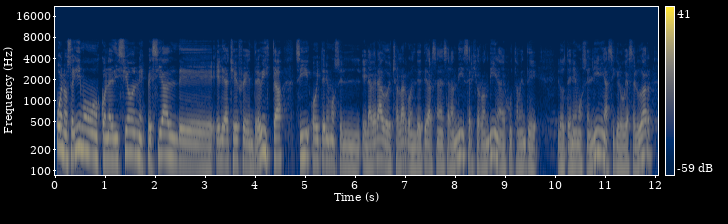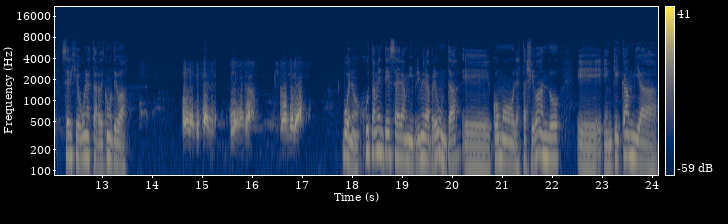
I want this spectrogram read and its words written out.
Bueno, seguimos con la edición especial de LHF Entrevista. ¿sí? Hoy tenemos el, agrado de charlar con el DT de Arsenal de Sarandí, Sergio Rondina, que justamente lo tenemos en línea, así que lo voy a saludar. Sergio, buenas tardes, ¿cómo te va? Hola, ¿qué tal? Bien, acá, llevándola. Bueno, justamente esa era mi primera pregunta. Eh, ¿Cómo la está llevando? Eh, ¿En qué cambia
